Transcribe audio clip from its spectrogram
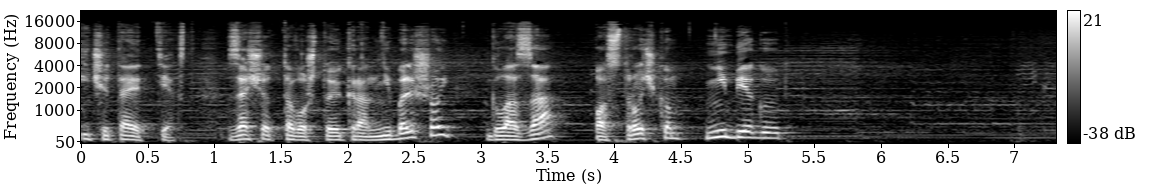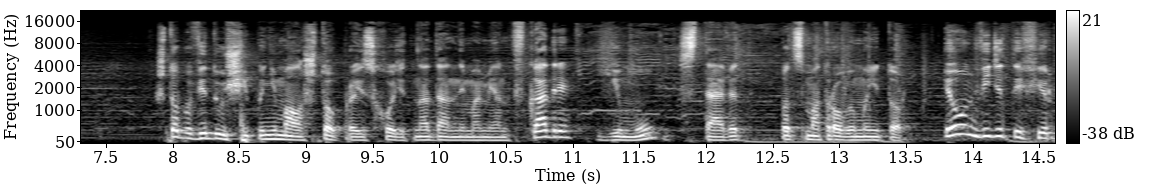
и читает текст. За счет того, что экран небольшой, глаза по строчкам не бегают. Чтобы ведущий понимал, что происходит на данный момент в кадре, ему ставят подсмотровый монитор. И он видит эфир,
